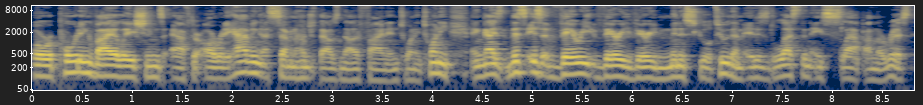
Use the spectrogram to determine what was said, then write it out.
for reporting violations after already having a $700,000 fine in 2020. And guys, this is a very, very, very minuscule to them. It is less than a slap on the wrist.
